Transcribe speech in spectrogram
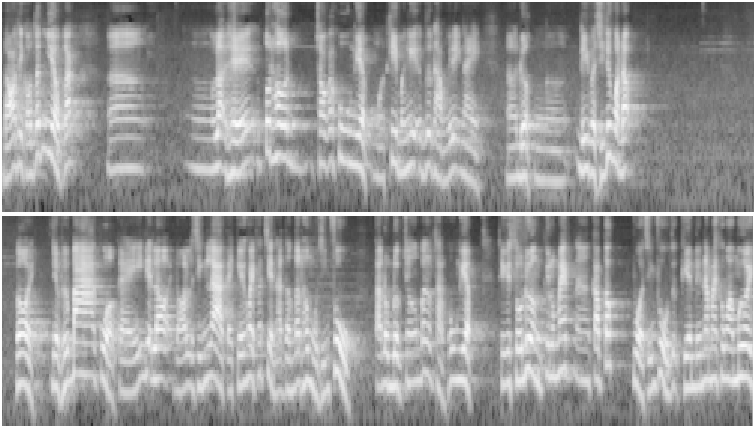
Đó thì có rất nhiều các ờ, lợi thế tốt hơn cho các khu công nghiệp mà khi mà nghị dự thảo nghị định này uh, được đi vào chính thức hoạt động. Rồi điểm thứ ba của cái điện lợi đó là chính là cái kế hoạch phát triển hạ tầng giao thông của chính phủ tạo động lực cho bất động sản công nghiệp. Thì cái số đường km cao tốc của chính phủ dự kiến đến năm 2030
